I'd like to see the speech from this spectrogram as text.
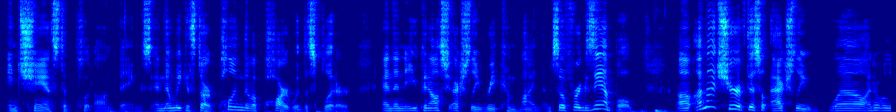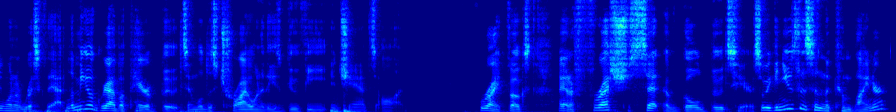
enchants to put on things. And then we can start pulling them apart with the splitter. And then you can also actually recombine them. So for example, uh, I'm not sure if this will actually, well, I don't really want to risk that. Let me go grab a pair of boots and we'll just try one of these goofy enchants on. Right, folks, I got a fresh set of gold boots here. So we can use this in the combiner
